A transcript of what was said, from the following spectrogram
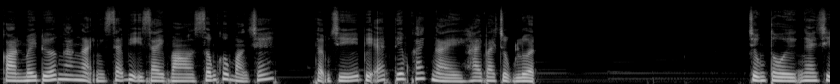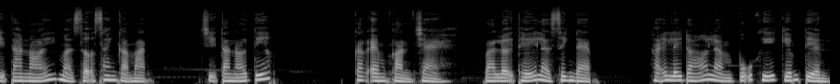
Còn mấy đứa ngang ngạnh sẽ bị dày vò sống không bằng chết. Thậm chí bị ép tiếp khách ngày hai ba chục lượt. Chúng tôi nghe chị ta nói mà sợ xanh cả mặt. Chị ta nói tiếp. Các em còn trẻ và lợi thế là xinh đẹp. Hãy lấy đó làm vũ khí kiếm tiền.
